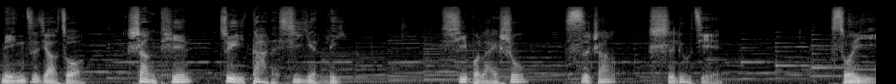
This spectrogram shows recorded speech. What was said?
名字叫做“上天最大的吸引力”。希伯来书四章十六节。所以，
